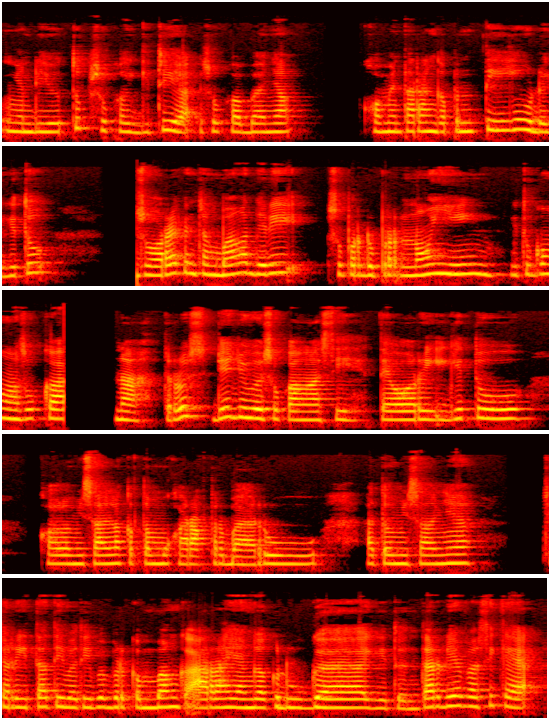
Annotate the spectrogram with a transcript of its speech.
yang di YouTube suka gitu ya suka banyak komentar yang gak penting udah gitu suaranya kenceng banget jadi super duper annoying. Itu gue nggak suka. Nah terus dia juga suka ngasih teori gitu kalau misalnya ketemu karakter baru atau misalnya cerita tiba-tiba berkembang ke arah yang gak keduga gitu ntar dia pasti kayak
